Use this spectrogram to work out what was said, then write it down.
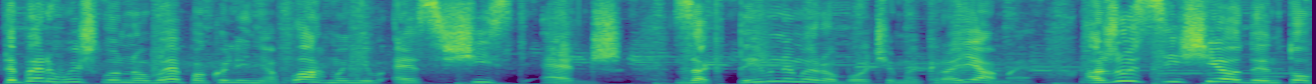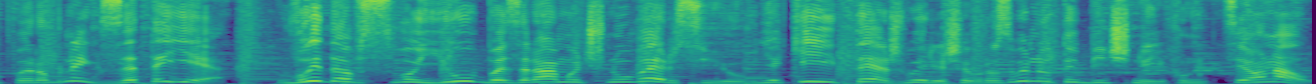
Тепер вийшло нове покоління флагманів S6 Edge з активними робочими краями. Аж ось іще один топ-виробник ZTE видав свою безрамочну версію, в якій теж вирішив розвинути бічний функціонал.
